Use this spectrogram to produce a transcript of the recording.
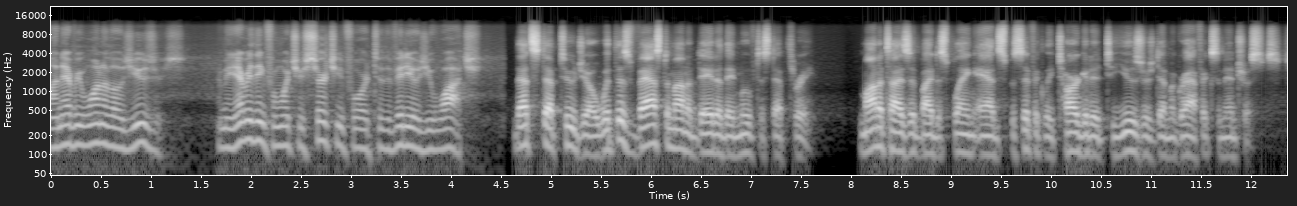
on every one of those users. I mean, everything from what you're searching for to the videos you watch. That's step two, Joe. With this vast amount of data, they move to step three. Monetize it by displaying ads specifically targeted to users' demographics and interests.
